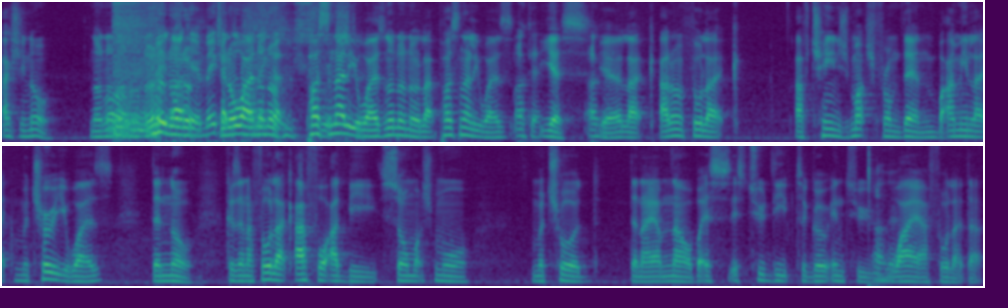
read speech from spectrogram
Actually, no. No, no, no, no, no, no, no. okay, Do make you know why? No, no. Personality wise, no, no, no. Like personality wise, Okay. yes, Okay. yeah. Like I don't feel like I've changed much from then, but I mean like maturity wise, then no, because then I feel like I thought I'd be so much more matured than I am now, but it's it's too deep to go into Okay. why I feel like that,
